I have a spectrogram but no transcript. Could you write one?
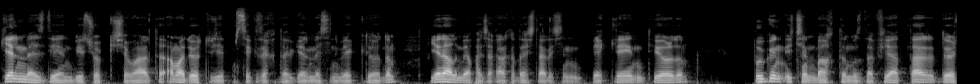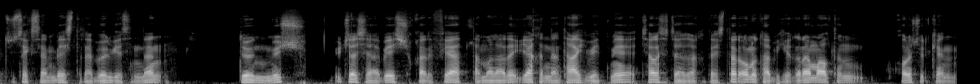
gelmez diyen birçok kişi vardı ama 478'e kadar gelmesini bekliyordum. Yeni alım yapacak arkadaşlar için bekleyin diyordum. Bugün için baktığımızda fiyatlar 485 lira bölgesinden dönmüş. 3 aşağı 5 yukarı fiyatlamaları yakından takip etmeye çalışacağız arkadaşlar. Onu tabii ki gram altın konuşurken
